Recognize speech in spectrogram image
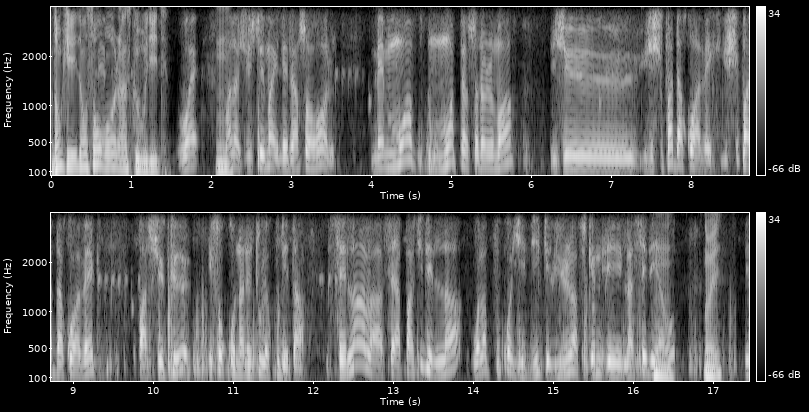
Donc il est dans son rôle, hein, ce que vous dites. Ouais, hmm. voilà, justement, il est dans son rôle. Mais moi, moi personnellement, je je suis pas d'accord avec. Je suis pas d'accord avec parce que il faut qu'on ait tous les coups d'État. C'est là, là, c'est à partir de là, voilà pourquoi j'ai dit que l'Union africaine et la CDAO hmm. ne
